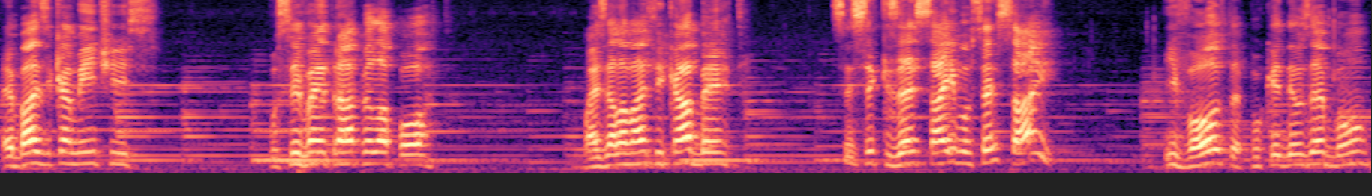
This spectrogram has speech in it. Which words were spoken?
é basicamente isso. Você vai entrar pela porta, mas ela vai ficar aberta. Se você quiser sair, você sai e volta, porque Deus é bom.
